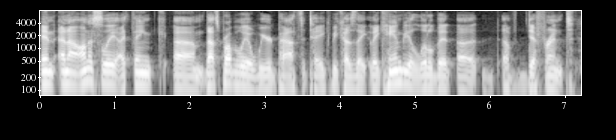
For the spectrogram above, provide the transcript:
And and I, honestly, I think um, that's probably a weird path to take because they, they can be a little bit uh, of different –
